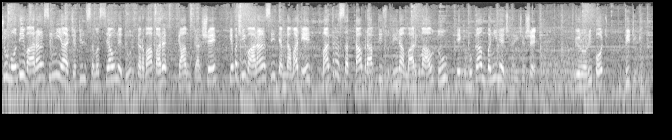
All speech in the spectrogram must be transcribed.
શું મોદી વારાણસીની આ જટિલ સમસ્યાઓને દૂર કરવા પર કામ કરશે કે પછી વારાણસી તેમના માટે માત્ર સત્તા પ્રાપ્તિ સુધીના માર્ગમાં આવતું એક મુકામ બનીને જ રહી જશે. Bureau report, VTV.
